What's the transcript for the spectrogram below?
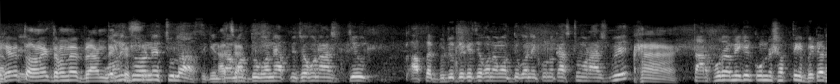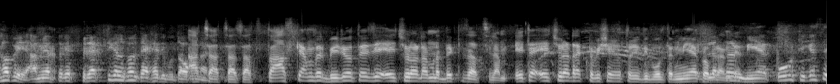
এখানে তো অনেক ধরনের ব্র্যান্ড অনেক ধরনের চুলা আছে কিন্তু আচ্ছা। আমার দোকানে আপনি যখন আস কেউ আপনার ভিডিও দেখে যখন আমার দোকানে কোনো কাস্টমার আসবে হ্যাঁ। তারপরে আমি কি কোনটা সব থেকে বেটার হবে? আমি আপনাকে প্র্যাকটিক্যাল ভাবে দেখা দেবো তখন আচ্ছা আচ্ছা আচ্ছা। তো আজকে আমাদের ভিডিওতে যে এই চুলাটা আমরা দেখতে চাচ্ছিলাম এটা এই চুলাটা একটা বিশেষত্ব যদি বলতেন মিয়াকো ব্র্যান্ডের মিয়াকো ঠিক আছে?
